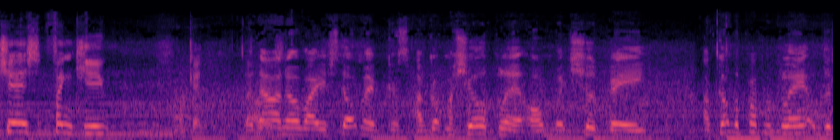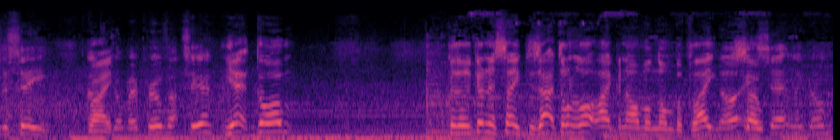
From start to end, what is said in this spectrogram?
Cheers, thank you. Okay. But now I know why you stopped me because I've got my show plate on, which should be. I've got the proper plate under the seat. Right. Do you want me to prove that to you? Yeah, go on. Because I was going to say, because that don't look like a normal number plate. No, so, it's certainly done.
